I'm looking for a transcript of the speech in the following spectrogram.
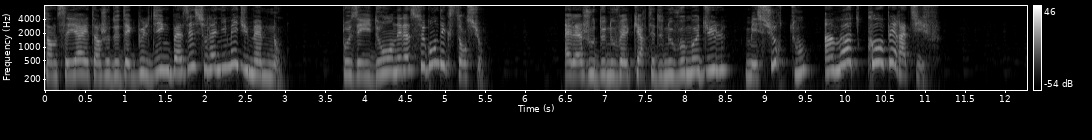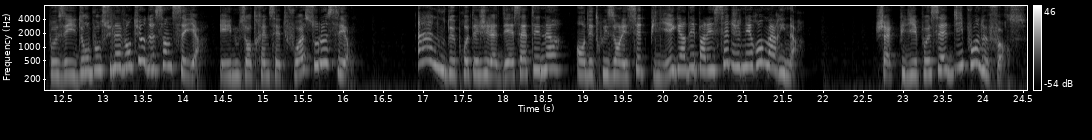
Saint Seiya est un jeu de deck building basé sur l'animé du même nom. Poséidon en est la seconde extension. Elle ajoute de nouvelles cartes et de nouveaux modules, mais surtout un mode coopératif. Poséidon poursuit l'aventure de Saint Seiya et nous entraîne cette fois sous l'océan. À nous de protéger la déesse Athéna en détruisant les 7 piliers gardés par les 7 généraux Marina. Chaque pilier possède 10 points de force.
